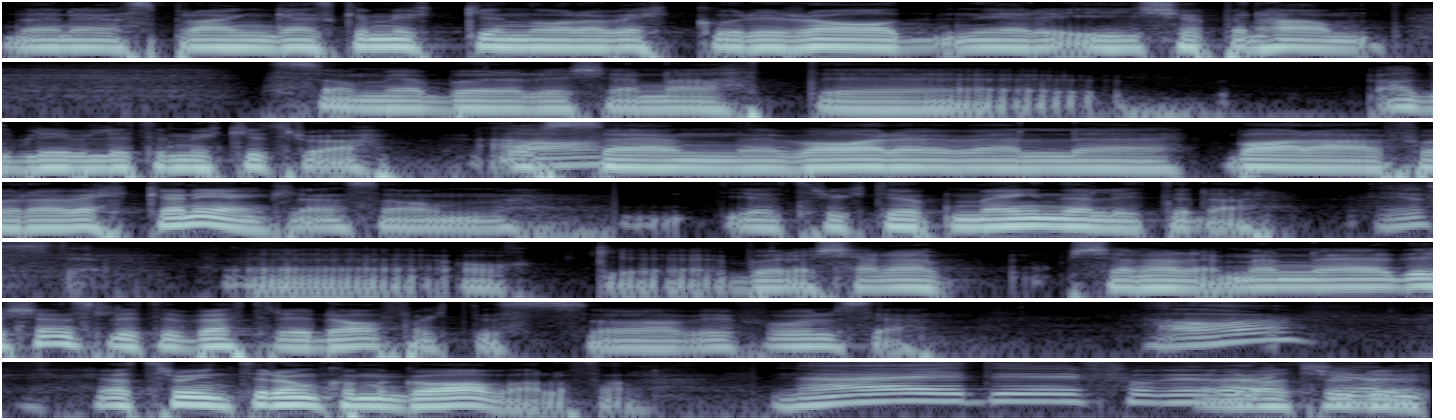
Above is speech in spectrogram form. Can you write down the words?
där jag sprang ganska mycket några veckor i rad nere i Köpenhamn som jag började känna att det hade blivit lite mycket tror jag. Ja. Och sen var det väl eh, bara förra veckan egentligen som jag tryckte upp mängden lite där Just det. eh, och eh, började känna, känna det. Men eh, det känns lite bättre idag faktiskt så vi får väl se. Ja, Jag tror inte de kommer gå av i alla fall. nej det får vi Eller verkligen,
